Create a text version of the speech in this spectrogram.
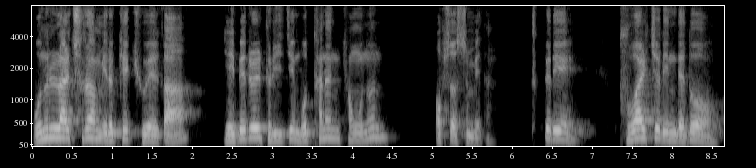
오늘날처럼 이렇게 교회가 예배를 드리지 못하는 경우는 없었습니다. 특별히 부활절인데도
